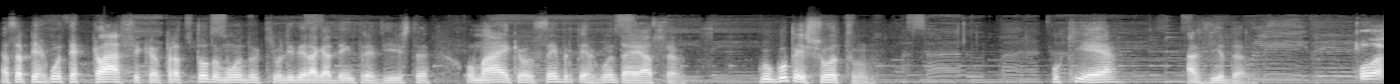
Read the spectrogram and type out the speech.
Essa pergunta é clássica para todo mundo que o líder HD entrevista. O Michael sempre pergunta essa. Gugu Peixoto, o que é a vida? Pô,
